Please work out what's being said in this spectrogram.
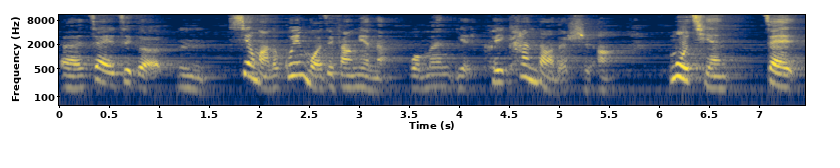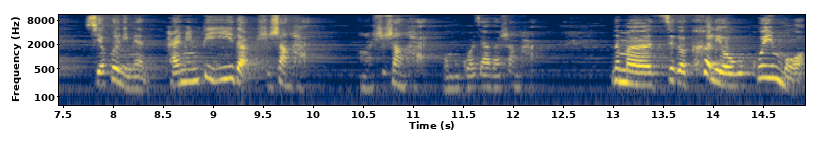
呃，在这个嗯线网的规模这方面呢，我们也可以看到的是啊，目前在协会里面排名第一的是上海啊，是上海，我们国家的上海。那么这个客流规模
